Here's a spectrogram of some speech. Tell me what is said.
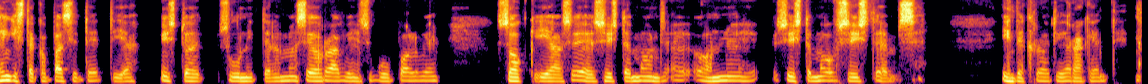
henkistä kapasiteettia pystyä suunnittelemaan seuraavien sukupolvien SOC ja system on, on System of Systems integroituja rakenteita.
